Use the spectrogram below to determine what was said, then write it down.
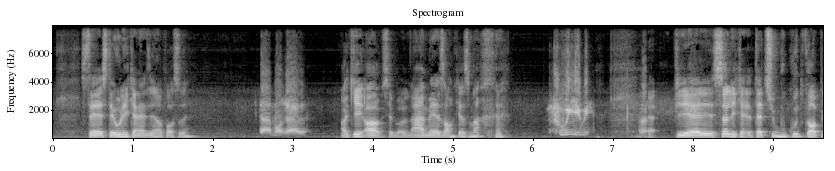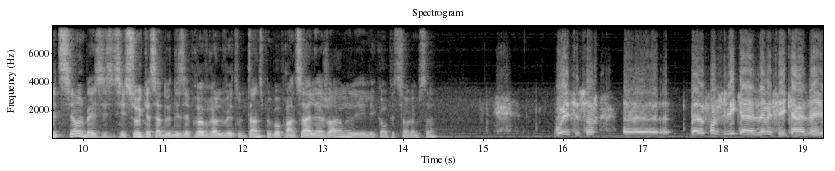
C'était c'était où les Canadiens l'an passé? C'était à Montréal. Ok, ah, c'est bon, à la maison quasiment. Oui, oui. puis euh, ça, les, t'as-tu beaucoup de compétitions? Ben, c'est sûr que ça doit être des épreuves relevées tout le temps, tu peux pas prendre ça à la légère, là, les, les compétitions comme ça. Oui, c'est sûr. Euh, ben, au fond, je dis les Canadiens, mais c'est les Canadiens.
